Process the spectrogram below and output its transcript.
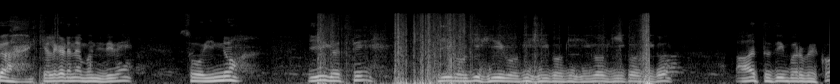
ಈಗ ಕೆಳಗಡೆನೇ ಬಂದಿದ್ದೀವಿ. ಸೊ ಇನ್ನು ಈಗ ಹತ್ತಿ ಹೀಗೋಗಿ ಹೀಗೋಗಿ ಹೀಗೋಗಿ ಹೀಗೋಗಿ ಹೀಗೋಗಿ ಹೀಗೋ ಆ ತುದಿಗೆ ಬರಬೇಕು.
